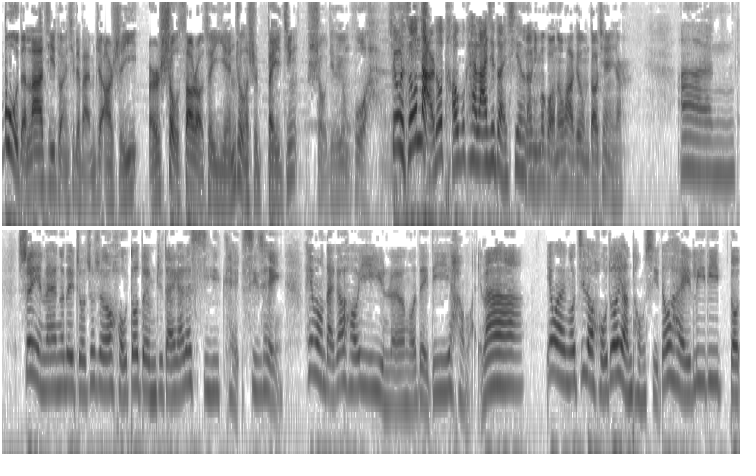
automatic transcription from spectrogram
部的垃圾短信的百分之二十一。而受骚扰最严重的是北京手机的用户啊，就是走哪儿都逃不开垃圾短信了。用你们广东话给我们道歉一下。嗯，雖然咧我哋做出咗好多对唔住大家嘅事情事情，希望大家可以原谅我哋啲行为啦。因为我知道好多人同时都系呢啲短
